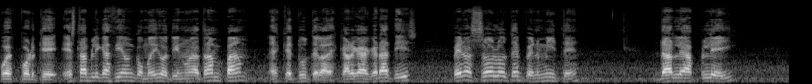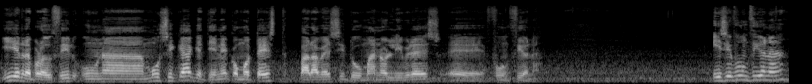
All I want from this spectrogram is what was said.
Pues porque esta aplicación, como digo, tiene una trampa, es que tú te la descargas gratis, pero solo te permite darle a play y reproducir una música que tiene como test para ver si tu manos libres eh, funciona. Y si funciona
